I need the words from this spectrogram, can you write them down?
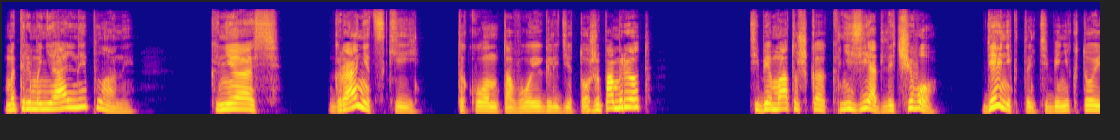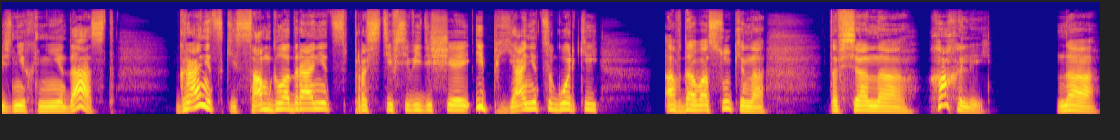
матримониальные планы — Князь Границкий, так он того и гляди, тоже помрет. Тебе, матушка, князья для чего? Денег-то тебе никто из них не даст. Границкий сам гладранец, прости всевидящая, и пьяница горький. А вдова Сукина-то вся на хахалей, на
